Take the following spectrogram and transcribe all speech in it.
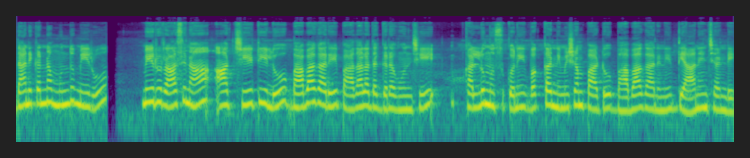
దానికన్నా ముందు మీరు మీరు రాసిన ఆ చీటీలు బాబాగారి పాదాల దగ్గర ఉంచి కళ్ళు మూసుకొని ఒక్క నిమిషం పాటు బాబా గారిని ధ్యానించండి.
